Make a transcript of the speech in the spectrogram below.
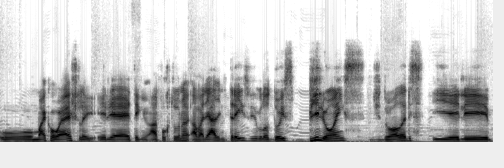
o Michael Ashley, ele é, tem a fortuna avaliada em 3,2 bilhões de dólares e ele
